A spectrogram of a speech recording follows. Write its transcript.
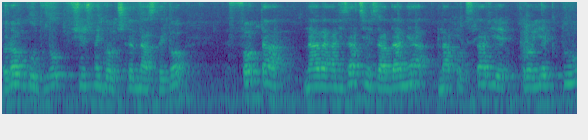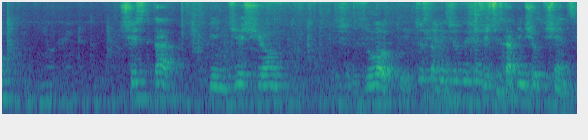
roku 2014 kwota na realizację zadania na podstawie projektu 350 złotych. 350 Czy tysięcy. 350 tysięcy.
